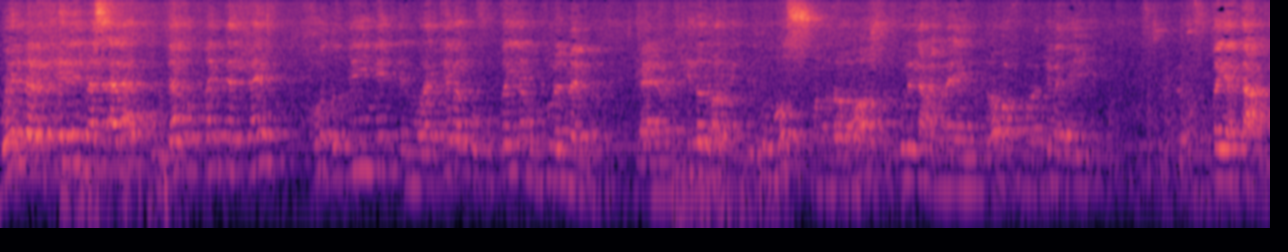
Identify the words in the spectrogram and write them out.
وانت بتحل المسألة وتاخد قيمه الحمل خد قيمة المركبة الأفقية من طول ال member يعني لما تيجي تضرب 2 ونص ما تضربهاش في الطول اللي عمال تضربها في المركبة الايه؟ الأفقية بتاعتك.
